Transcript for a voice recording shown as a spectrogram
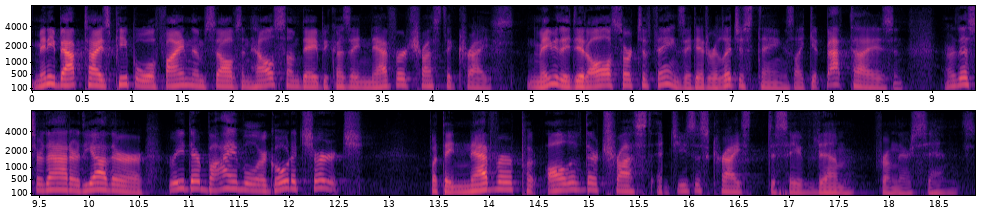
Many baptized people will find themselves in hell someday because they never trusted Christ. Maybe they did all sorts of things. They did religious things like get baptized and, or this or that or the other, or read their Bible or go to church. But they never put all of their trust in Jesus Christ to save them from their sins.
